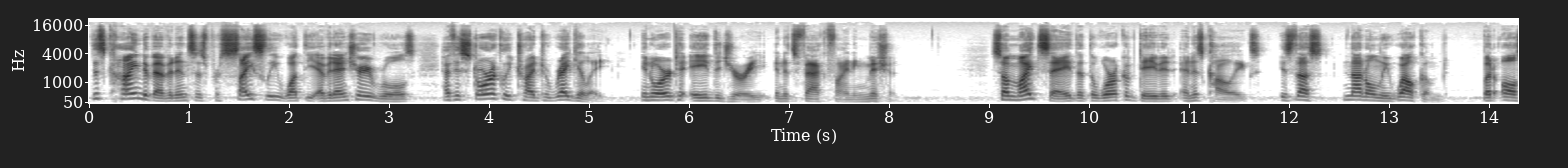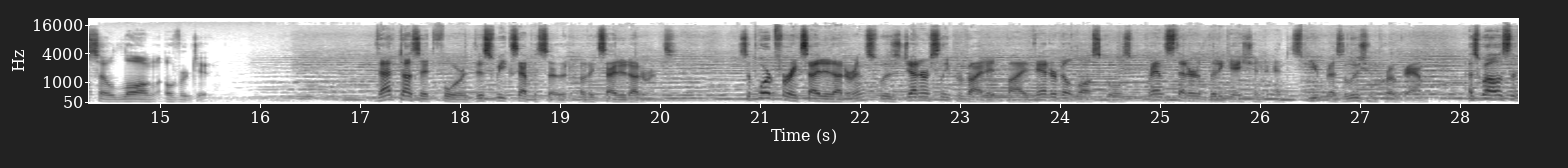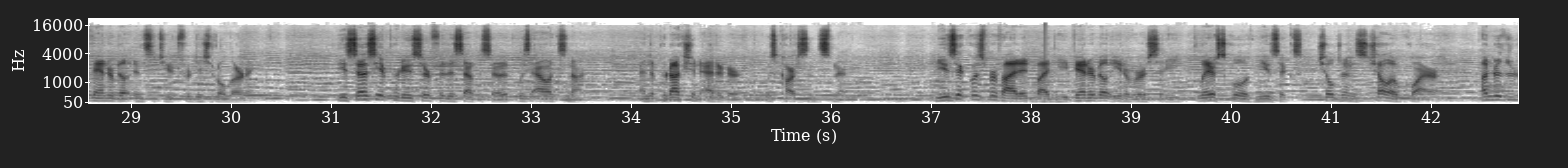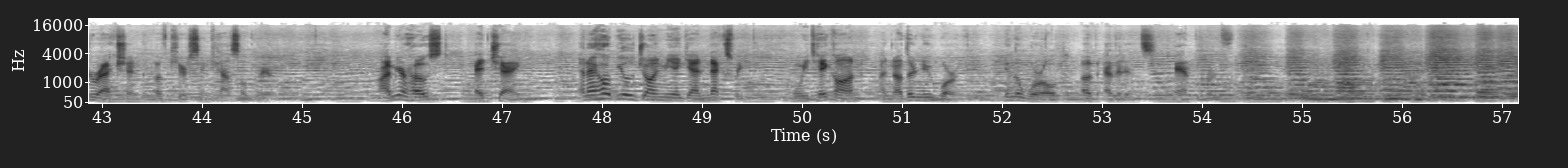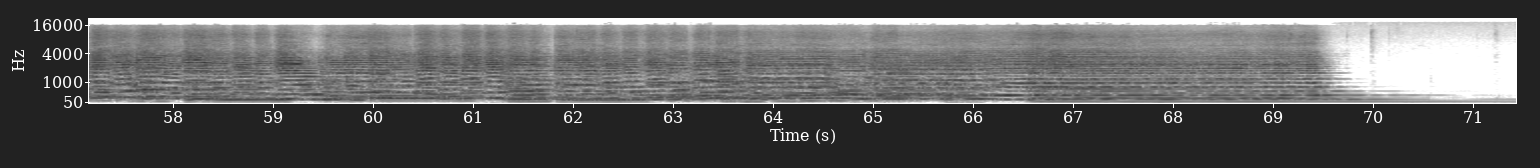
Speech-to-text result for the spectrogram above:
This kind of evidence is precisely what the evidentiary rules have historically tried to regulate in order to aid the jury in its fact finding mission. Some might say that the work of David and his colleagues is thus not only welcomed, but also long overdue. That does it for this week's episode of Excited Utterance. Support for Excited Utterance was generously provided by Vanderbilt Law School's Branstetter Litigation and Dispute Resolution Program, as well as the Vanderbilt Institute for Digital Learning. The associate producer for this episode was Alex Nunn and the production editor was Carson Smith. Music was provided by the Vanderbilt University Blair School of Music's Children's Cello Choir under the direction of Kirsten Cassel Greer. I'm your host, Ed Cheng, and I hope you'll join me again next week when we take on another new work in the world of evidence and proof.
